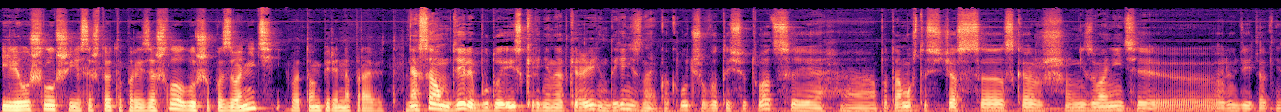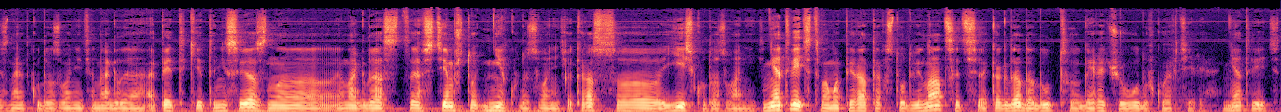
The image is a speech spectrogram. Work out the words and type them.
Или уж лучше, если что-то произошло, лучше позвонить и потом перенаправят? На самом деле, буду искренен и откровенен, да я не знаю, как лучше в этой ситуации, а, потому что сейчас э, скажешь, не звоните, э, люди и так не знают, куда звонить иногда. Опять-таки, это не связано иногда с, с тем, что некуда звонить, как раз э, есть куда звонить. Не ответит вам оператор 112, когда дадут горячую воду в квартире. Не ответит.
